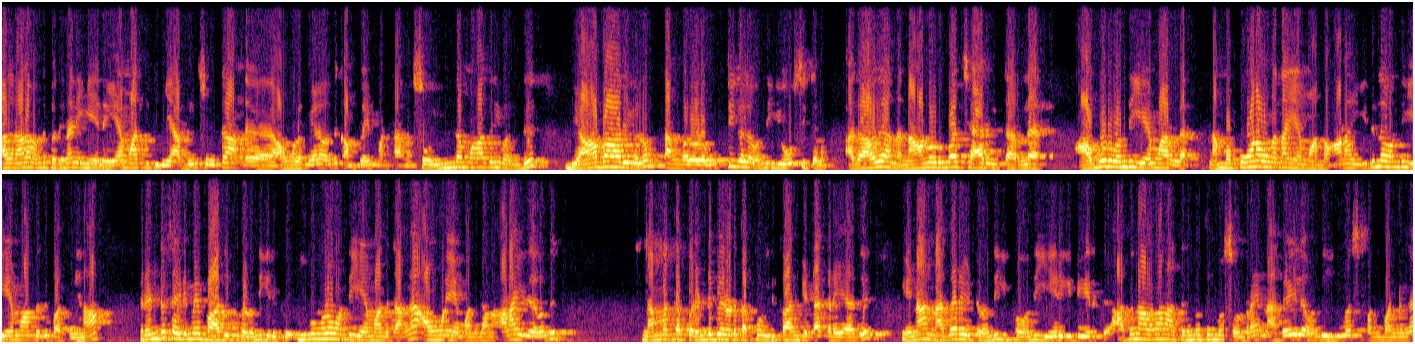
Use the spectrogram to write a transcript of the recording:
அதனால வந்து பாத்தீங்கன்னா நீங்க என்னை ஏமாத்திட்டீங்க அப்படின்னு சொல்லிட்டு அந்த அவங்கள மேல வந்து கம்ப்ளைண்ட் பண்ணிட்டாங்க. சோ இந்த மாதிரி வந்து வியாபாரிகளும் தங்களோட உத்திகளை வந்து யோசிக்கணும். அதாவது அந்த நானூறு ரூபாய் சேர் விட்டார்ல அவர் வந்து ஏமாறல. நம்ம போனவங்க தான் ஏமாந்தோம். ஆனா இதுல வந்து ஏமாந்தது பாத்தீங்கன்னா ரெண்டு சைடுமே பாதிப்புகள் வந்து இருக்கு. இவங்களும் வந்து ஏமாந்துட்டாங்க அவங்களும் ஏமாந்துட்டாங்க. ஆனா இதுல வந்து நம்ம தப்பு ரெண்டு பேரோட தப்பும் இருக்கான்னு கேட்டா கிடையாது. ஏன்னா நகை ரேட்டு வந்து இப்ப வந்து ஏறிக்கிட்டே இருக்கு. அதனாலதான் நான் திரும்ப திரும்ப சொல்றேன் நகையில வந்து இன்வெஸ்ட்மெண்ட் பண்ணுங்க.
